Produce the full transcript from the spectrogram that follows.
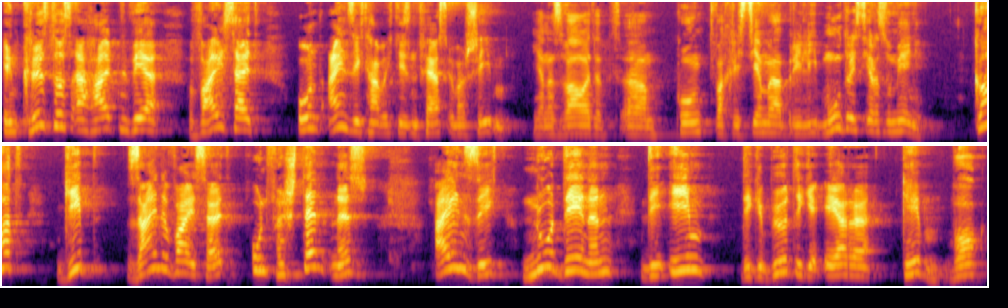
In Christus erhalten wir Weisheit und Einsicht, habe ich diesen Vers überschrieben. Я назвал этот э, пункт «Во Христе мы обрели мудрость и разумение». Gott gibt seine Weisheit und Verständnis, Einsicht nur denen, die ihm die gebürtige Ehre geben. Бог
